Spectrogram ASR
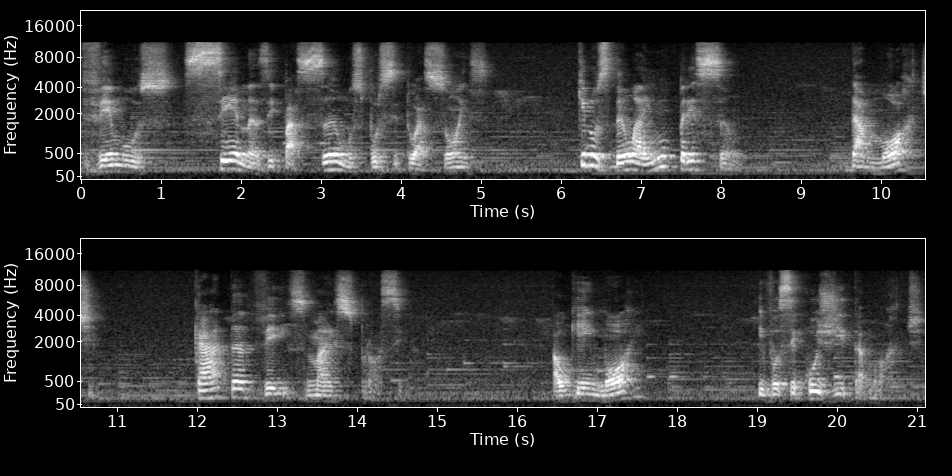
vemos cenas e passamos por situações que nos dão a impressão da morte cada vez mais próxima. Alguém morre e você cogita a morte.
